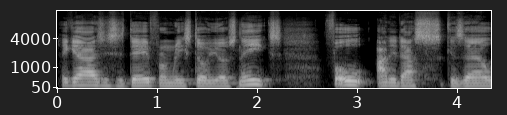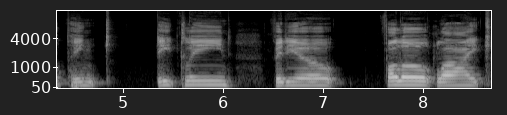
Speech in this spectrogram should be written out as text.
Hey guys, this is Dave from Restore Your Sneaks. Full Adidas Gazelle Pink Deep Clean video. Follow, like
